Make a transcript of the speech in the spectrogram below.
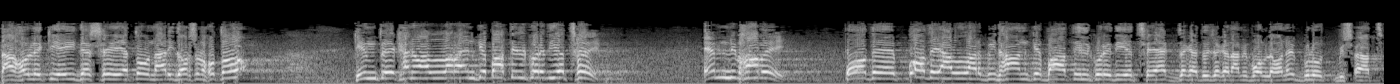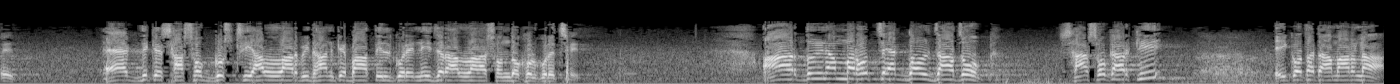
তাহলে কি এই দেশে এত নারী ধর্ষণ হতো? কিন্তু এখানে আল্লাহর আইনকে বাতিল করে দিয়েছে। এমনি ভাবে পদে পদে আল্লাহর বিধানকে বাতিল করে দিয়েছে। এক জায়গায়, দুই জায়গায় আমি বললে অনেকগুলো বিষয় আছে। একদিকে শাসক গোষ্ঠী আল্লাহর বিধানকে বাতিল করে নিজেরা আল্লাহর আসন দখল করেছে। আর দুই নাম্বার হচ্ছে একদল যাজক। শাসক আর কি? এই কথাটা আমার না।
